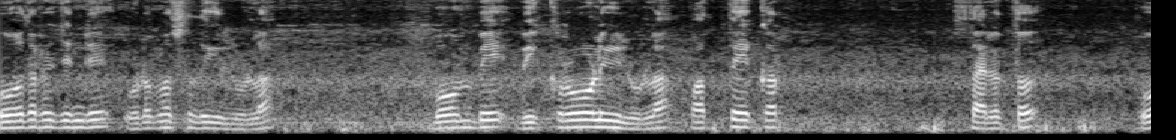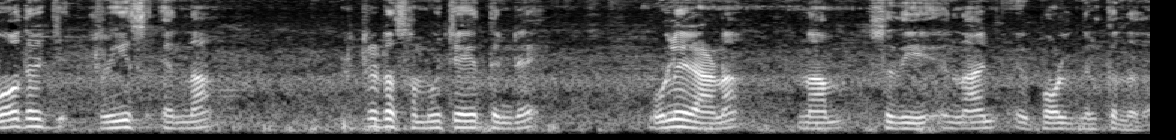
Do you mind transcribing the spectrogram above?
ഗോദ്റെജിന്റെ ഉടമസ്ഥതയിലുള്ള ബോംബെ വിക്രോളിയിലുള്ള പത്തേക്കർ സ്ഥലത്ത് ഗോദ്രജ് ട്രീസ് എന്ന കെട്ടിട സമുച്ചയത്തിന്റെ ഉള്ളിലാണ് നാം സ്ഥിതി ഞാൻ ഇപ്പോൾ നിൽക്കുന്നത്.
